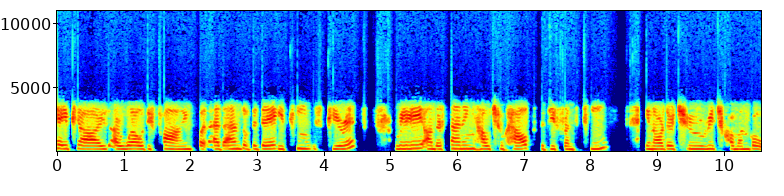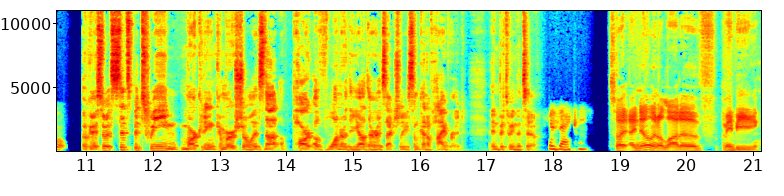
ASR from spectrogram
KPIs are well defined, but at the end of the day, it's team spirit, really understanding how to help the different teams in order to reach common goals. Okay, so it sits between marketing and commercial. It's not a part of one or the other. It's actually some kind of hybrid in between the two. Exactly. So I, I know in a lot of maybe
